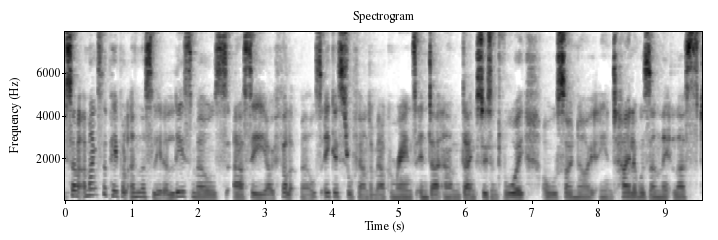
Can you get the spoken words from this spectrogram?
So, amongst the people in this letter, Les Mills, uh, CEO Philip Mills, Ecostore founder Malcolm Rands, and um, Dame Susan Devoy. Also know Ian Taylor was in that list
